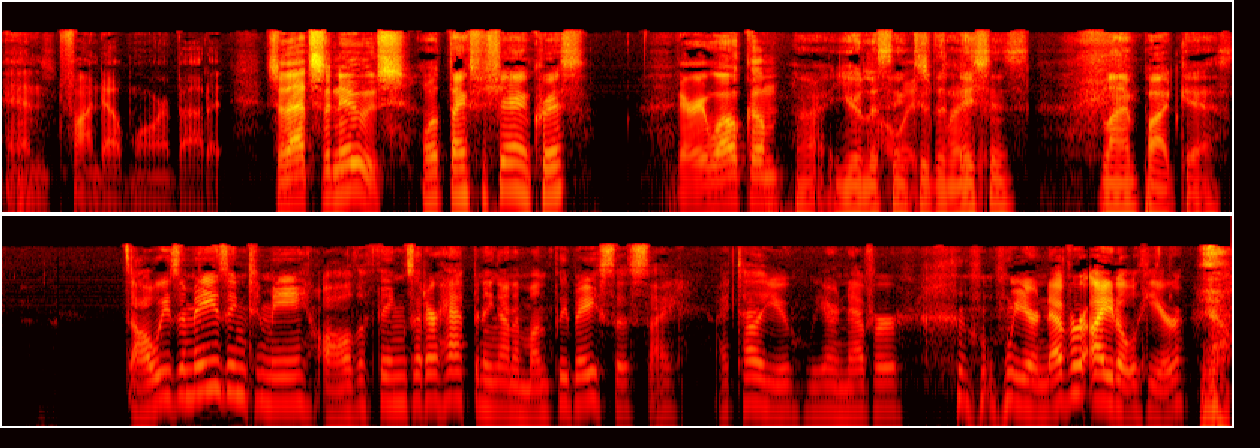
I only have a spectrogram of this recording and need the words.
and find out more about it. So that's the news. Well, thanks for sharing, Chris. Very welcome. All right, you're listening Always to the pleasure. Nation's Blind Podcast. It's always amazing to me all the things that are happening on a monthly basis. I, I tell you, we are never we are never idle here. Yeah.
